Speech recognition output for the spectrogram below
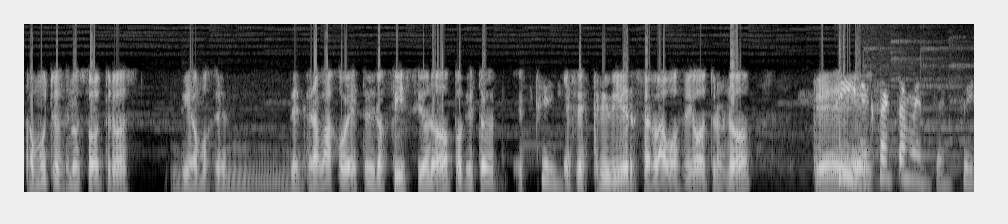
a muchos de nosotros digamos, del trabajo este, del oficio, ¿no? Porque esto es, escribir, ser la voz de otros, ¿no? sí, exactamente, sí.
